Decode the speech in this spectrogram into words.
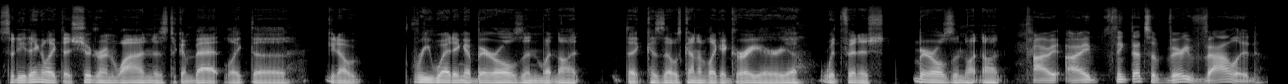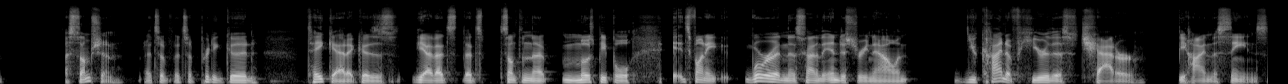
So do you think like the sugar and wine is to combat like the, you know, re-wetting of barrels and whatnot? That because that was kind of like a gray area with finished barrels and whatnot. I, I think that's a very valid assumption. It's a it's a pretty good take at it because yeah, that's that's something that most people. It's funny we're in this kind of the industry now, and you kind of hear this chatter behind the scenes.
